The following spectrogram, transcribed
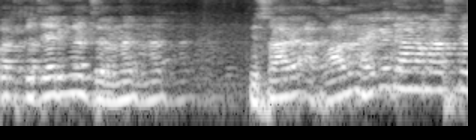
ਵਿੱਚ ਕਚਹਿਰੀਆਂ ਚੱਲਣਾ ਤੇ ਸਾਰੇ ਸਾਧਨ ਹੈਗੇ ਜਾਣ ਵਾਸਤੇ?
